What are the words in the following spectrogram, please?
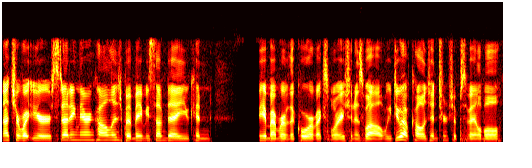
not sure what you're studying there in college, but maybe someday you can be a member of the Corps of Exploration as well. We do have college internships available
